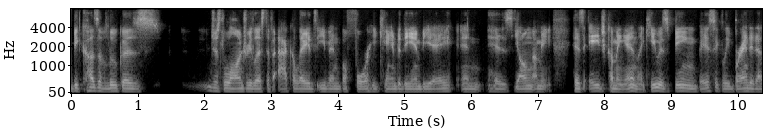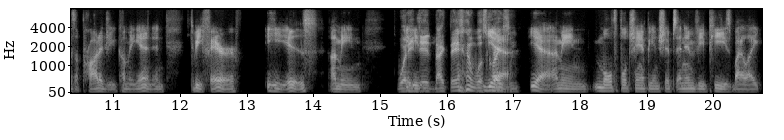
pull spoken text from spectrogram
because of Luka's just laundry list of accolades even before he came to the NBA and his young, I mean, his age coming in, like he was being basically branded as a prodigy coming in. And to be fair, he is. I mean, what he did back then was yeah, crazy. Yeah. I mean, multiple championships and MVPs by like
